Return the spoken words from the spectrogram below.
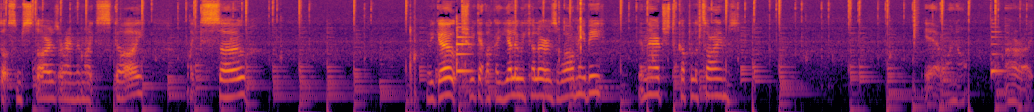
dot some stars around the night sky, like so. There we go. Should we get like a yellowy colour as well, maybe? in there just a couple of times. Yeah, why not? Alright.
